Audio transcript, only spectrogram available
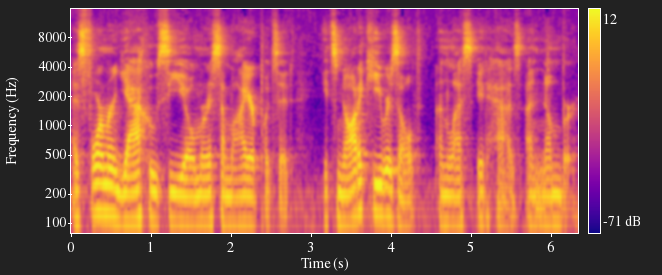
As former Yahoo CEO Marissa Mayer puts it, it's not a key result unless it has a number.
